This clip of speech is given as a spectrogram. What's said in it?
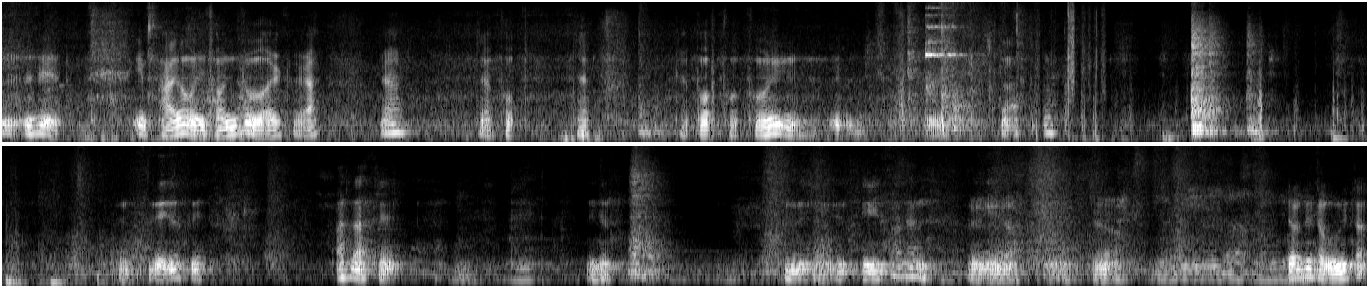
이이 전주 월드라 자, 자, 보, 자, 자, 보, 보, 네, 이렇게 아싸게 이제 이, 이 화장 여기가 어, 여기서 의자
